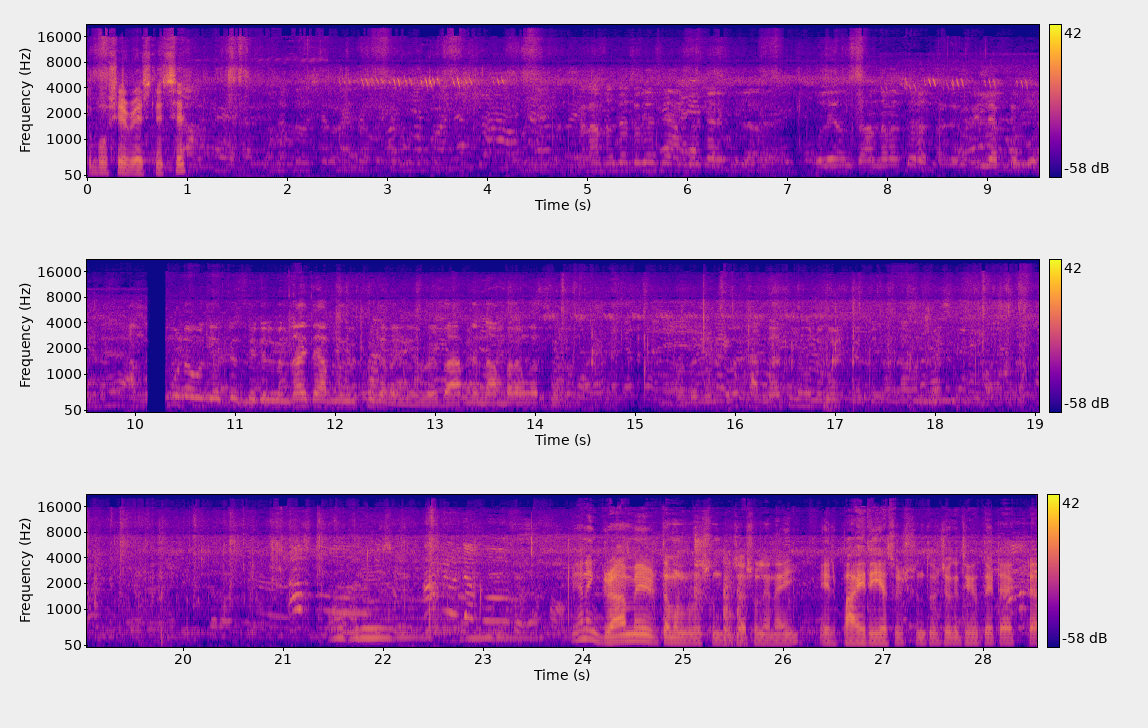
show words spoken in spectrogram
একটু বসে রেস্ট নিচ্ছে। আপনার নাম্বার আমার এখানে গ্রামের তেমন কোনো সৌন্দর্য আসলে নাই, এর বাইরেই আসলে সৌন্দর্য, যেহেতু এটা একটা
